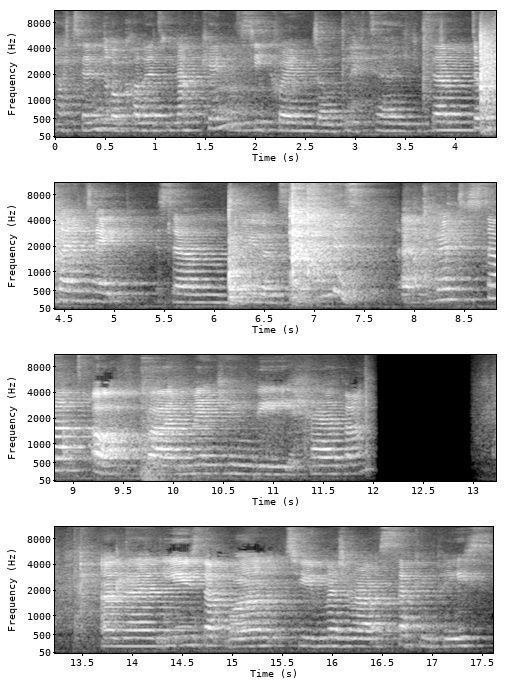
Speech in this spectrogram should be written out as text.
patterned or coloured napkins, sequins or glitter, some double-sided tape, some glue and some scissors. Uh, I'm going to start off by making the hairband and then use that one to measure out a second piece.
